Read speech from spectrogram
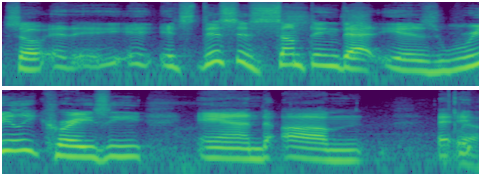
So it, it, it's this is something that is really crazy, and um, it,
